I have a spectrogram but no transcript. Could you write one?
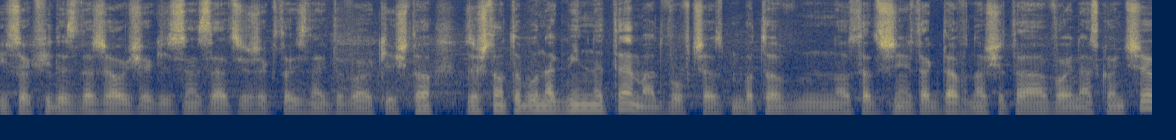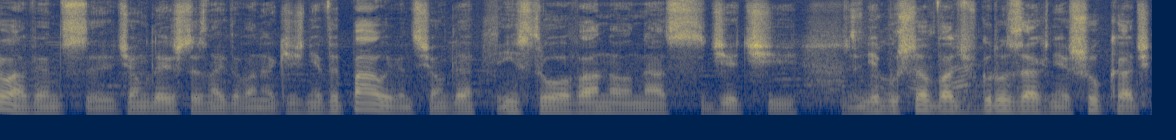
i co chwilę zdarzały się jakieś sensacje, że ktoś znajdował jakieś to. Zresztą to był nagminny temat wówczas, bo to no, ostatecznie nie tak dawno się ta wojna skończyła, więc y, ciągle jeszcze znajdowano jakieś niewypały, więc ciągle instruowano nas, dzieci, nie buszować w gruzach, nie szukać.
